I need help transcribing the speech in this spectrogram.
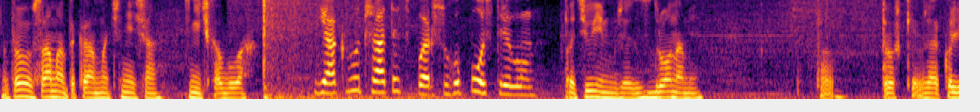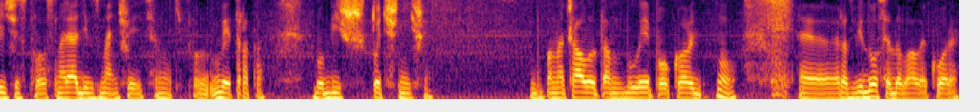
Ну, То сама така мощніша нічка була. Як влучати з першого пострілу? працюємо вже з дронами, то трошки вже кількість снарядів зменшується, ну, типу, витрата, бо більш точніше. Бо поначалу там були по кор... ну, е, розвідоси давали кори,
